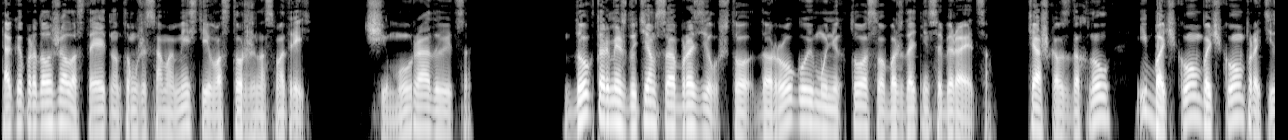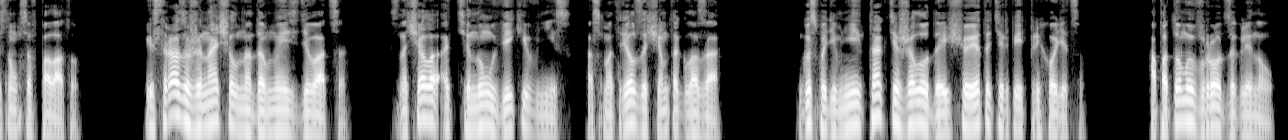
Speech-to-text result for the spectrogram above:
так и продолжала стоять на том же самом месте и восторженно смотреть. Чему радуется? Доктор между тем сообразил, что дорогу ему никто освобождать не собирается. Тяжко вздохнул и бочком-бочком протиснулся в палату. И сразу же начал надо мной издеваться. Сначала оттянул веки вниз, осмотрел зачем-то глаза. Господи, мне и так тяжело, да еще это терпеть приходится. А потом и в рот заглянул.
